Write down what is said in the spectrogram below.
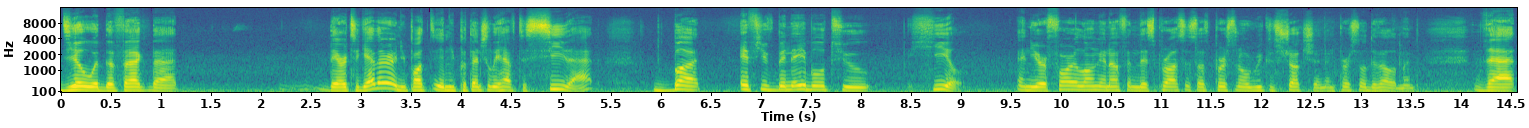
deal with the fact that they are together and you, pot- and you potentially have to see that. But if you've been able to heal and you're far along enough in this process of personal reconstruction and personal development that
